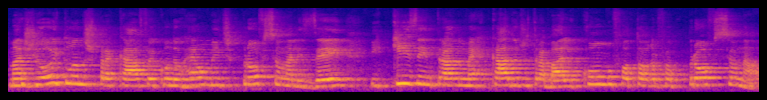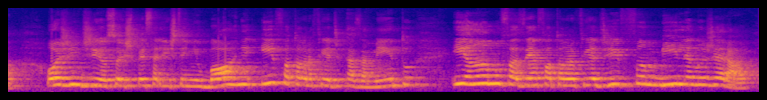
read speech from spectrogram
mas de 8 anos para cá foi quando eu realmente profissionalizei e quis entrar no mercado de trabalho como fotógrafa profissional. Hoje em dia eu sou especialista em newborn e fotografia de casamento e amo fazer a fotografia de família no geral,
